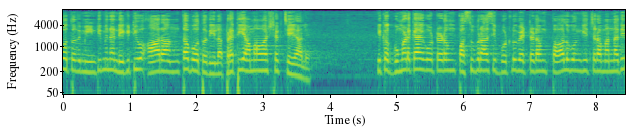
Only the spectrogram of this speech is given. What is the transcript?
పోతుంది మీ ఇంటి మీద నెగిటివ్ ఆరా అంతా పోతుంది ఇలా ప్రతి అమావాస్యకు చేయాలి. ఇక గుమ్మడికాయ కొట్టడం పసుపు రాసి బొట్లు పెట్టడం పాలు పొంగించడం అన్నది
